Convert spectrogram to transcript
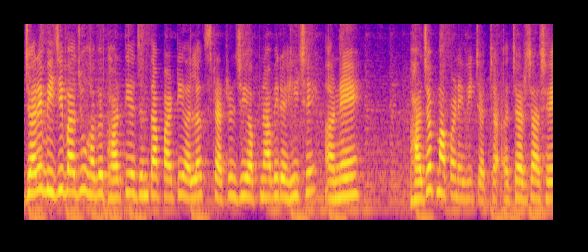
જ્યારે બીજી બાજુ હવે ભારતીય જનતા પાર્ટી અલગ સ્ટ્રેટેજી અપનાવી રહી છે અને ભાજપમાં પણ એવી ચર્ચા ચર્ચા છે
